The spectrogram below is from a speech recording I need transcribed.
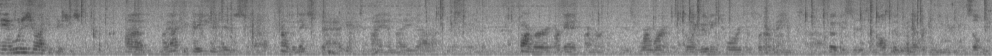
And what is your occupation, sir? Um, My occupation is uh, kind of a mixed bag. I am a uh, farmer, organic farmer is where we're going, moving towards, that's what our main uh, focus is. I'm also a network engineering consultant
